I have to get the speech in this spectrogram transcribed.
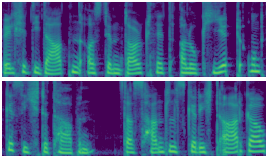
welche die Daten aus dem Darknet allokiert und gesichtet haben. Das Handelsgericht Aargau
